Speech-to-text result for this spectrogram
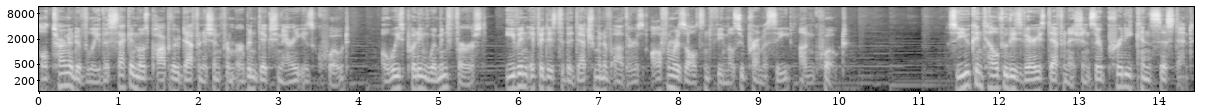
Alternatively, the second most popular definition from Urban Dictionary is, quote, always putting women first, even if it is to the detriment of others, often results in female supremacy, unquote. So you can tell through these various definitions, they're pretty consistent.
